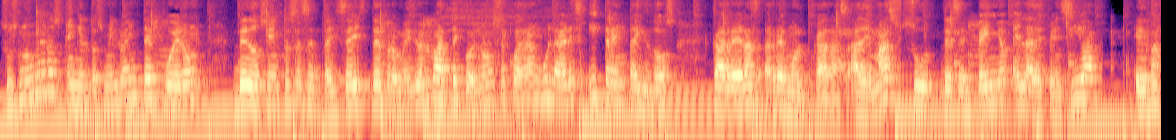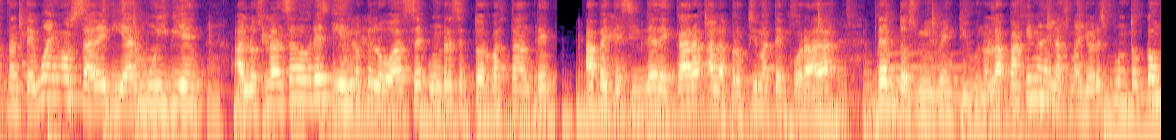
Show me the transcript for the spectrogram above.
Sus números en el 2020 fueron de 266 de promedio al bate con 11 cuadrangulares y 32 carreras remolcadas. Además, su desempeño en la defensiva es bastante bueno, sabe guiar muy bien a los lanzadores y es lo que lo hace un receptor bastante apetecible de cara a la próxima temporada del 2021. La página de lasmayores.com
